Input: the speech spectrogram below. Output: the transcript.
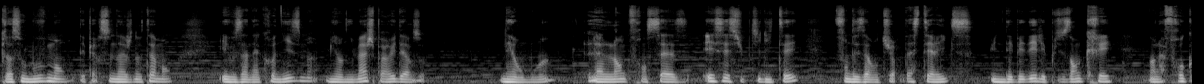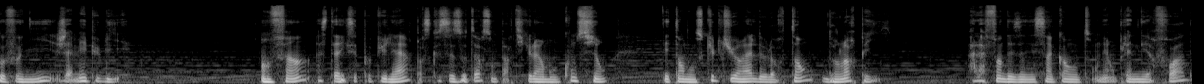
grâce au mouvement des personnages notamment, et aux anachronismes mis en image par Uderzo. Néanmoins, la langue française et ses subtilités font des aventures d'Astérix une des BD les plus ancrées dans la francophonie jamais publiées. Enfin, Astérix est populaire parce que ses auteurs sont particulièrement conscients des tendances culturelles de leur temps dans leur pays. À la fin des années 50, on est en pleine guerre froide,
